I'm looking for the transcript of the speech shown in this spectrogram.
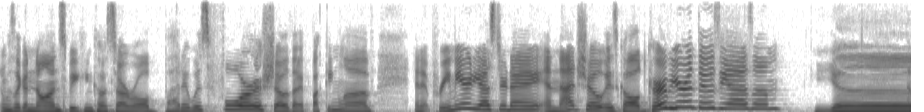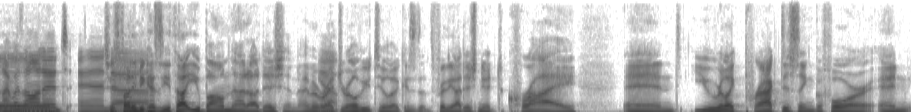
it was like a non-speaking co-star role, but it was for a show that I fucking love, and it premiered yesterday, and that show is called Curb Your Enthusiasm, Yeah. and I was on it, and It's just funny uh, because you thought you bombed that audition. I remember I drove you to it because for the audition you had to cry, and you were like practicing before. And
